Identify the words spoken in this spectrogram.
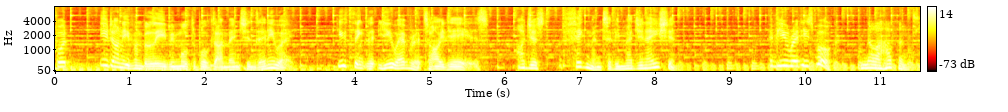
But you don't even believe in multiple dimensions anyway. You think that Hugh Everett's ideas are just figments of imagination. Have you read his book? No, I haven't.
